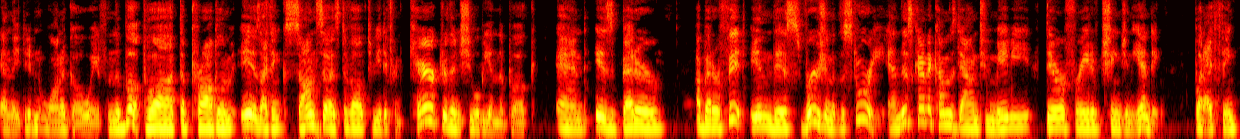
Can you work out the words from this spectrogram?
and they didn't want to go away from the book. But the problem is i think sansa has developed to be a different character than she will be in the book and is better a better fit in this version of the story. And this kind of comes down to maybe they're afraid of changing the ending but I think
